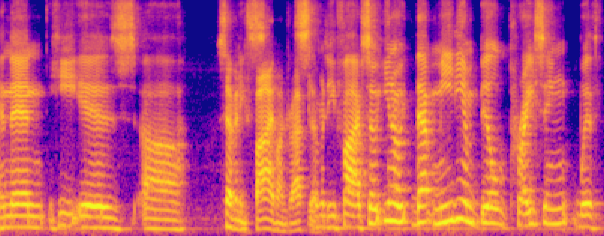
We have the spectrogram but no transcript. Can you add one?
and then he is uh, 75 on DraftKings. 75. So you know that medium build pricing with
